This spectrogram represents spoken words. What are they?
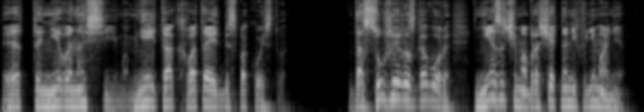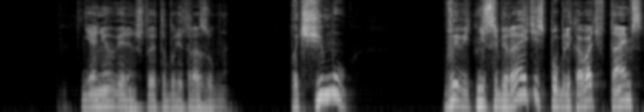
Это невыносимо. Мне и так хватает беспокойства. Досужие разговоры. Незачем обращать на них внимание. Я не уверен, что это будет разумно. Почему? Вы ведь не собираетесь публиковать в «Таймс»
